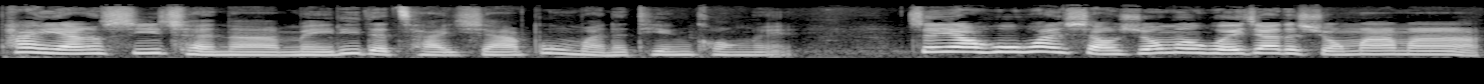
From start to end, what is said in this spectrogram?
太阳西沉啊，美丽的彩霞布满了天空。哎，正要呼唤小熊们回家的熊妈妈，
